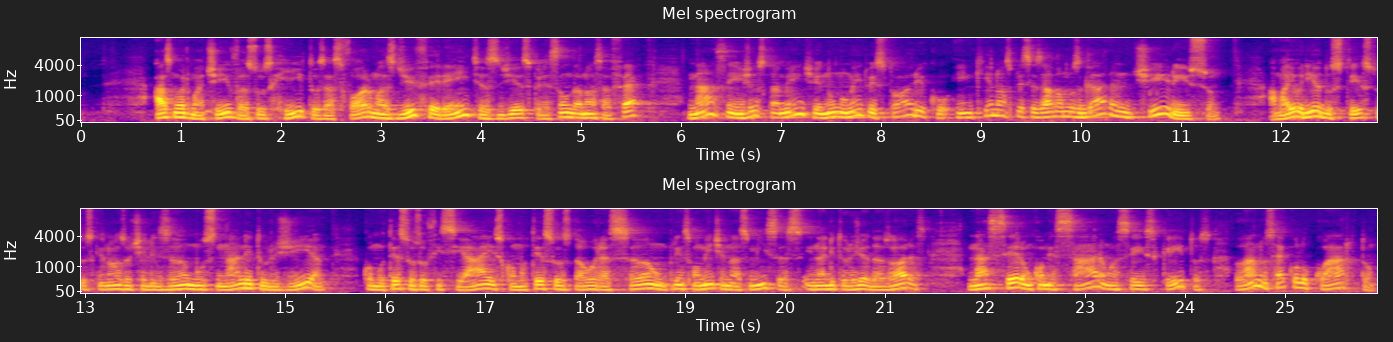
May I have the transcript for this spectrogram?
As normativas, os ritos, as formas diferentes de expressão da nossa fé nascem justamente no momento histórico em que nós precisávamos garantir isso. A maioria dos textos que nós utilizamos na liturgia, como textos oficiais, como textos da oração, principalmente nas missas e na liturgia das horas, nasceram, começaram a ser escritos lá no século IV,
